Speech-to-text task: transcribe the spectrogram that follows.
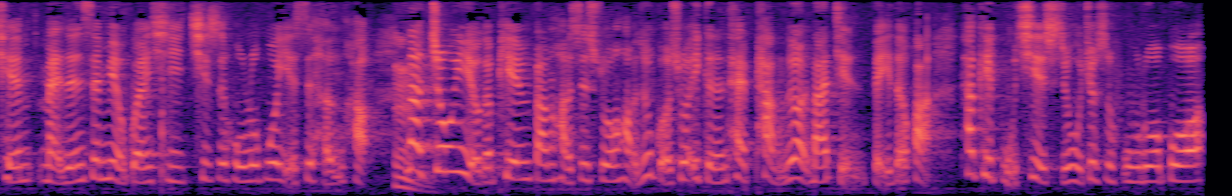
钱买人参没有关系，其实胡萝卜也是很好。那中医有个偏方哈，是说哈，如果说一个人太胖，如果把它减肥的话，它可以补气的食物就是胡萝卜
